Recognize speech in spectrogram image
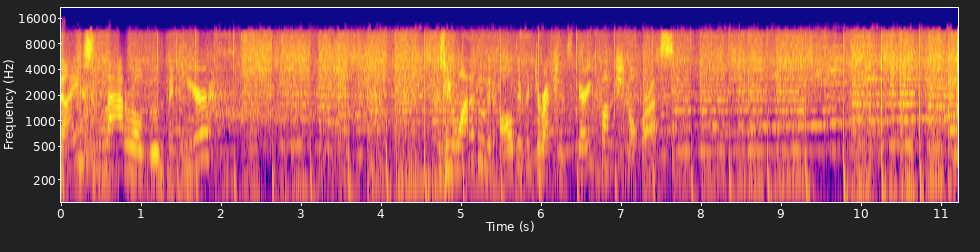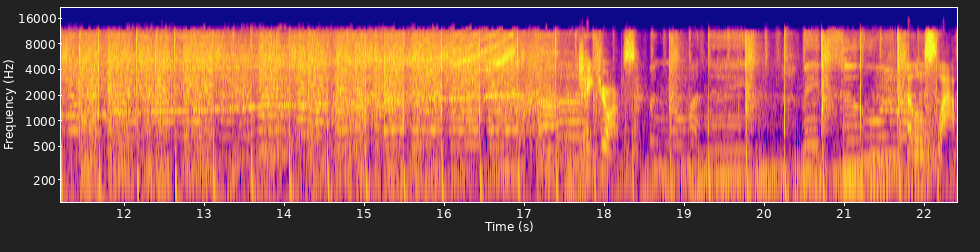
Nice lateral movement here. Because we want to move in all different directions. Very functional for us. Your arms. That little slap.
